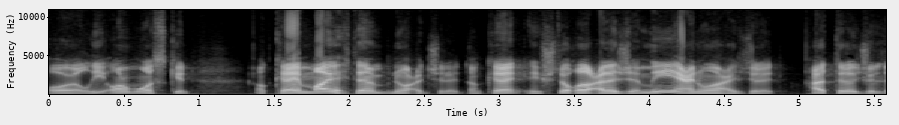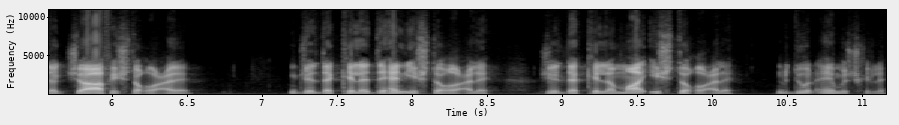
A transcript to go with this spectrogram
oily or skin أوكي ما يهتم بنوع الجلد. أوكي يشتغل على جميع أنواع الجلد. حتى لو جلدك جاف يشتغل عليه. جلدك كله دهن يشتغل عليه. جلدك كله ماء يشتغل عليه. بدون أي مشكلة.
